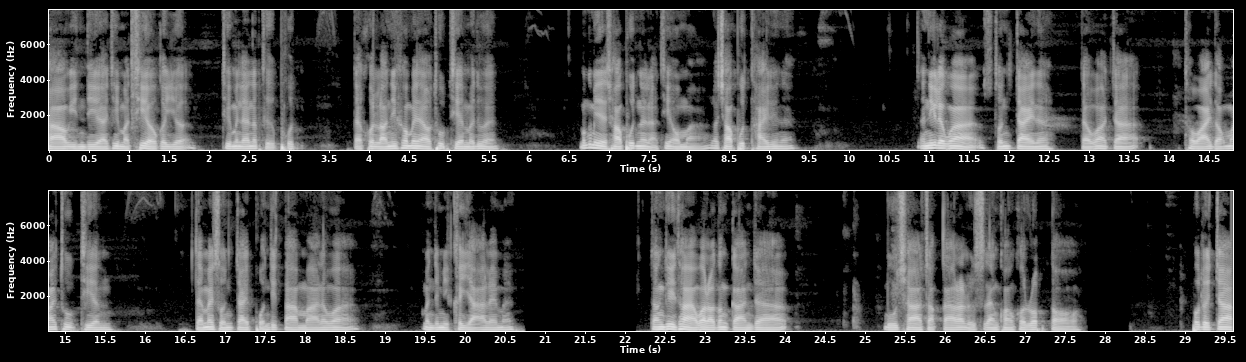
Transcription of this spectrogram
ชาวอินเดียที่มาเที่ยวก็เยอะที่ไม่ได้นับถือพุทธ แต่คนเหล่านี้เขาไม่ได้เอาธูปเทียนมาด้วย มันก็มีแต่ชาวพุทธนั่นแหละที่เอามา แล้วชาวพุทธไทยด้วยนะ อันนี้เรียกว่าสนใจนะ แต่ว่าจะถวายดอกไม้ธูปเทียน แต่ไม่สนใจผลที่ตามมาแล้วว่า มันจะมีขยะอะไรไหมทั้งที่ถ้าว่าเราต้องการจะบูชาสักการะหรือแสดงความเคารพต่อ พระพุทธเจ้า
